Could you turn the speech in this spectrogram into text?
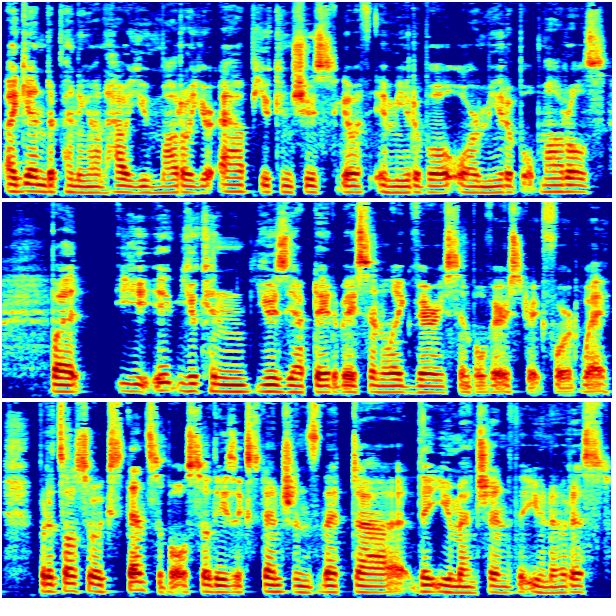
again, depending on how you model your app, you can choose to go with immutable or mutable models. But you, you can use the app database in a like very simple, very straightforward way, but it's also extensible. So these extensions that uh, that you mentioned that you noticed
